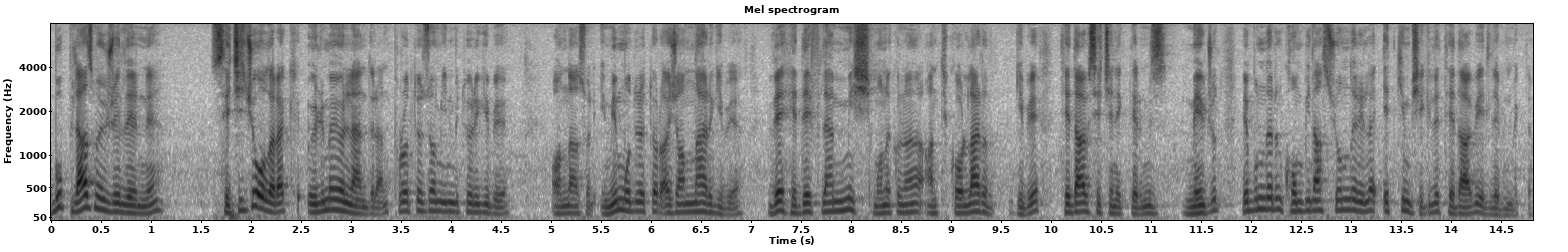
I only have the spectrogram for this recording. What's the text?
bu plazma hücrelerini seçici olarak ölüme yönlendiren protezom inhibitörü gibi, ondan sonra immün modülatör ajanlar gibi ve hedeflenmiş monoklonal antikorlar gibi tedavi seçeneklerimiz mevcut ve bunların kombinasyonlarıyla etkin bir şekilde tedavi edilebilmekte.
